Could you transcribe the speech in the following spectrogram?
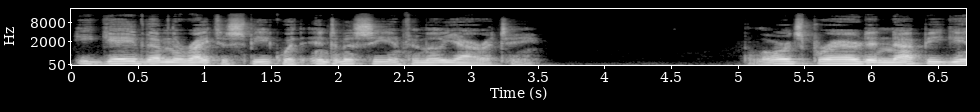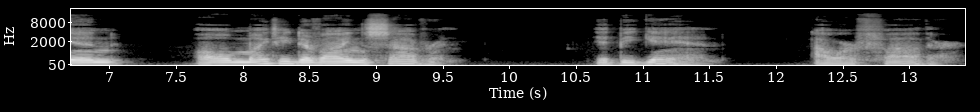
he gave them the right to speak with intimacy and familiarity. The Lord's Prayer did not begin, Almighty Divine Sovereign. It began, Our Father.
